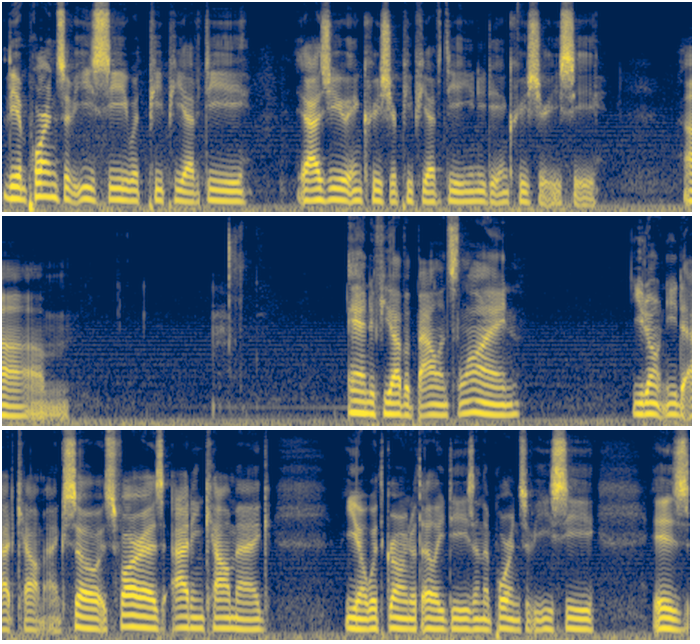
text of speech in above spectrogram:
the importance of EC with PPFD, as you increase your PPFD, you need to increase your EC. Um, and if you have a balanced line, you don't need to add CalMag. So, as far as adding CalMag, you know, with growing with LEDs and the importance of EC, is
